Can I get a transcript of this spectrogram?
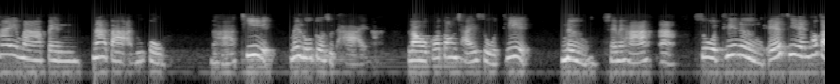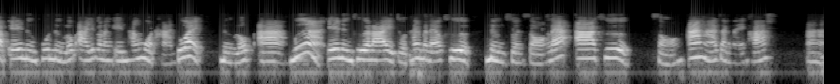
ให้มาเป็นหน้าตาอนุกรม นะคะที่ไม่รู้ตัวสุดท้ายนะเราก็ต้องใช้สูตรที่ 1 ใช่ไหมคะอะสูตรที่ 1 s ที่ n เท่ากับ a 1คูณ1ลบ r ยกกำลัง n ทั้งหมดหารด้วย 1 ลบ r เมื่อ a 1คืออะไร โจทย์ให้มาแล้วคือ 1 ส่วน 2 และ r คือ 2 r หาจากไหนคะ r หา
